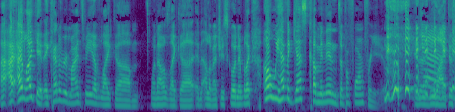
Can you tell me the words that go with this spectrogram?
I, I I like it. It kind of reminds me of like um, when I was like uh, in elementary school, and they'd be like, "Oh, we have a guest coming in to perform for you," and it'd be like this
